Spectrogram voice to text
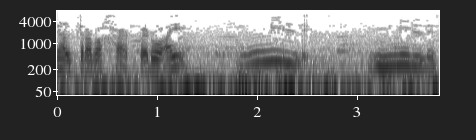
al trabajar, pero hay miles, miles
